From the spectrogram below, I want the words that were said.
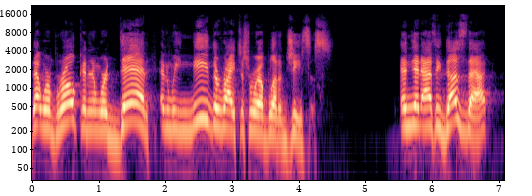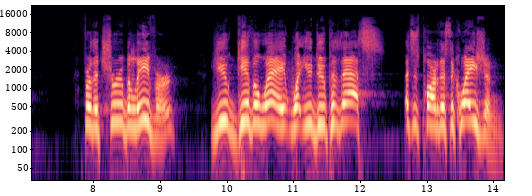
that we're broken and we're dead and we need the righteous royal blood of Jesus. And yet as he does that, for the true believer, you give away what you do possess. That's just part of this equation.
